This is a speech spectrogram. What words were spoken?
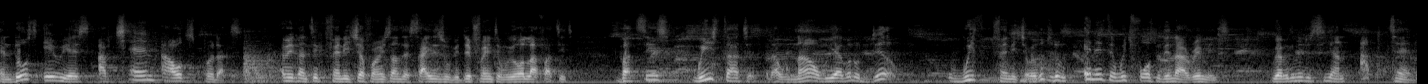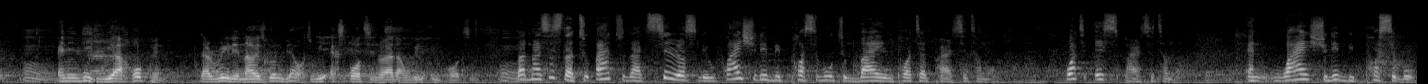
And those areas have churned out products. I mean, you can take furniture, for instance, the sizes will be different and we all laugh at it. But since we started, now we are going to deal with furniture. We're going to deal with anything which falls within our remit. We are beginning to see an upturn. Mm. And indeed, we are hoping that really now it's going to be about we exporting rather than we importing. Mm. But my sister, to add to that, seriously, why should it be possible to buy imported paracetamol? What is paracetamol? And why should it be possible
